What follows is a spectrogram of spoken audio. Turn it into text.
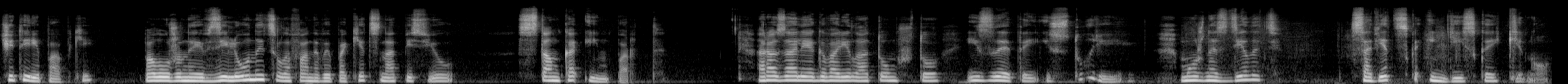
четыре папки, положенные в зеленый целлофановый пакет с надписью «Станка импорт». Розалия говорила о том, что из этой истории можно сделать советско-индийское кино,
